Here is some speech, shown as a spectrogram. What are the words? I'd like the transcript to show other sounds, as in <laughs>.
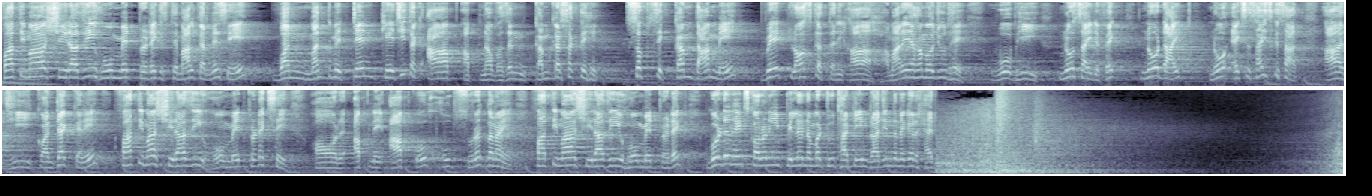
Fatima Shirazi homemade product इस्तेमाल करने से वन मंथ में टेन के तक आप अपना वज़न कम कर सकते हैं। सबसे कम दाम में वेट लॉस का तरीका हमारे यहाँ मौजूद है। वो भी no side effect no diet no exercise के साथ। आज ही कांटेक्ट करें फातिमा शिराजी होममेड प्रोडक्ट से और अपने आप को खूबसूरत बनाएँ। Fatima Shirazi homemade product golden heads colony pillar number 213 Rajendra Nagar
